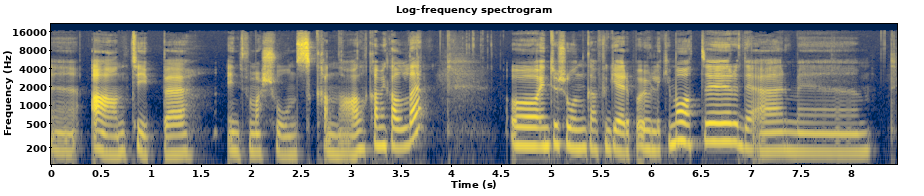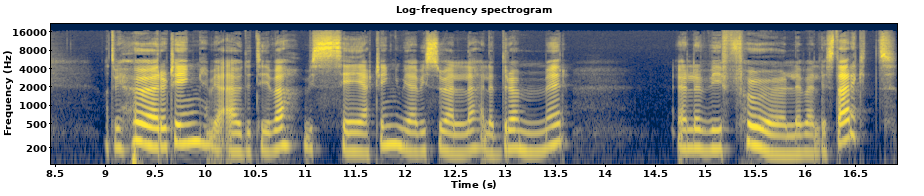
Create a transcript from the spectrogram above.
eh, annen type informasjonskanal, kan vi kalle det. Og intuisjonen kan fungere på ulike måter. Det er med at vi hører ting, vi er auditive, vi ser ting, vi er visuelle eller drømmer. Eller vi føler veldig sterkt.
